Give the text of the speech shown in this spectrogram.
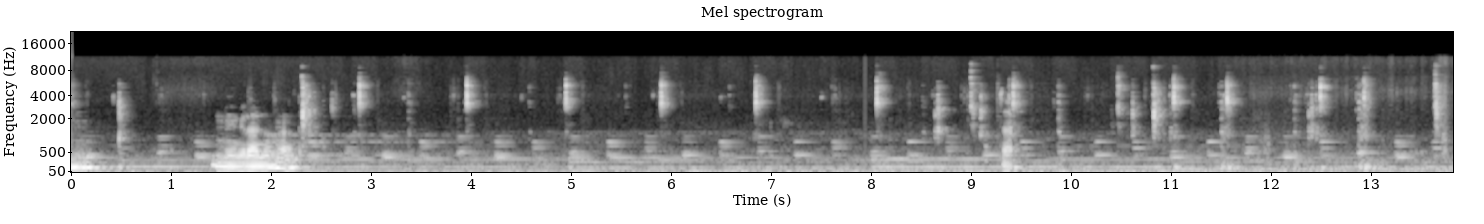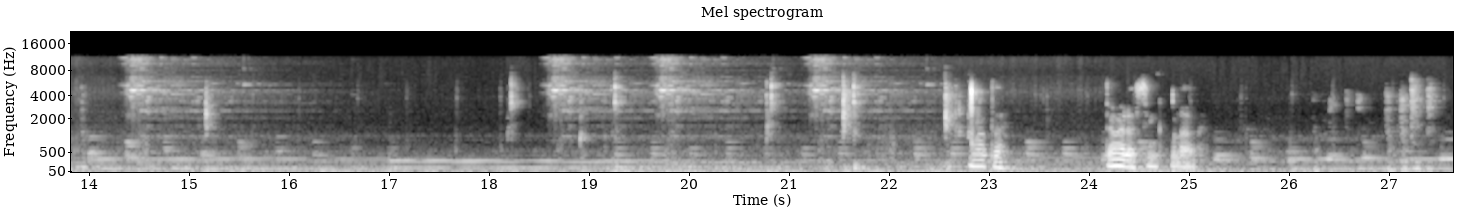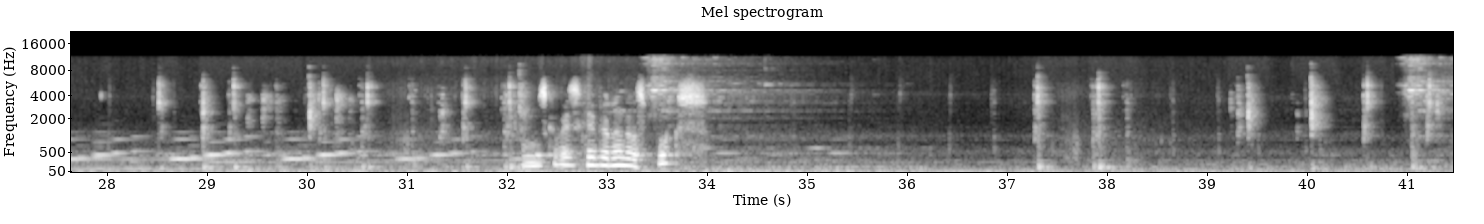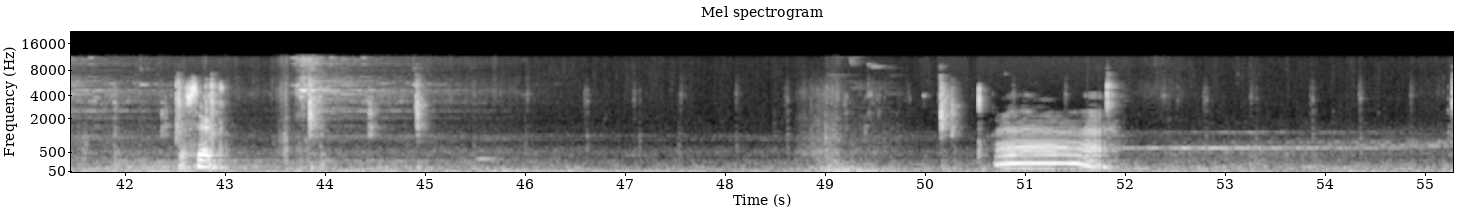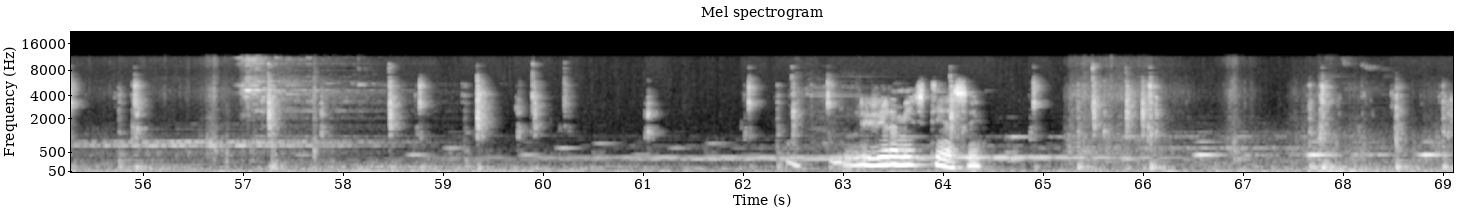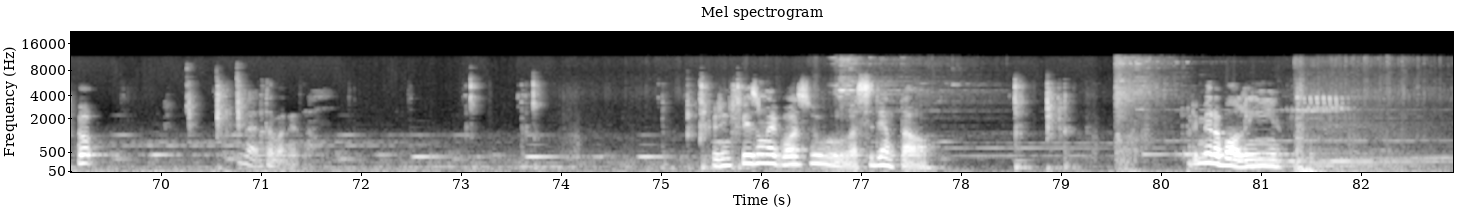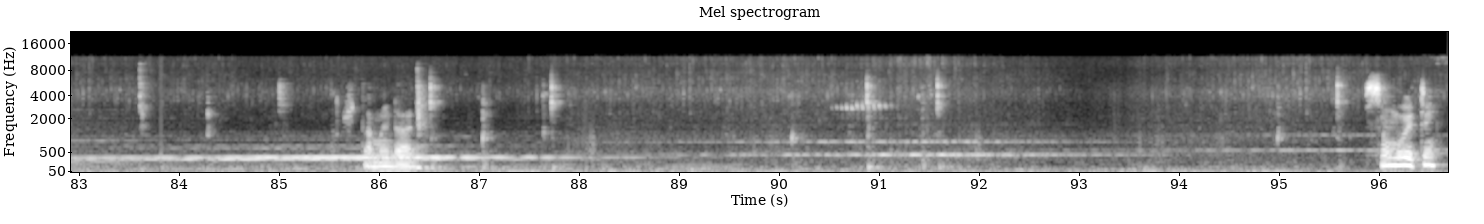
A música vai se revelando aos poucos. Deu certo. Negócio acidental. Primeira bolinha. Tamanho da área. São oito, hein?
